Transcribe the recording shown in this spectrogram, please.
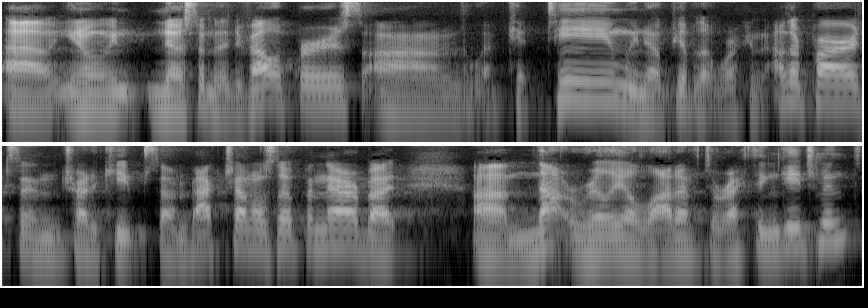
Uh, you know, we know some of the developers on the WebKit team. We know people that work in other parts and try to keep some back channels open there, but um, not really a lot of direct engagement.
